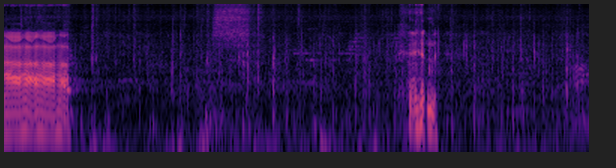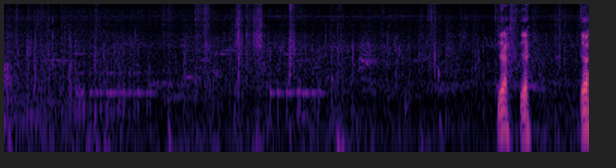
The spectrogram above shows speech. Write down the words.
হা হা হা হা। যা যা যা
